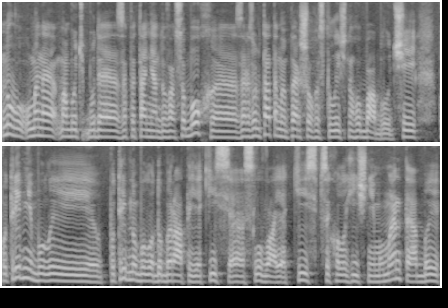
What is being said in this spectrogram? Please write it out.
Ну, у мене, мабуть, буде запитання до вас обох. Е, За результатами першого столичного баблу, чи потрібні були, потрібно було добирати якісь е, слова, якісь психологічні моменти, аби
